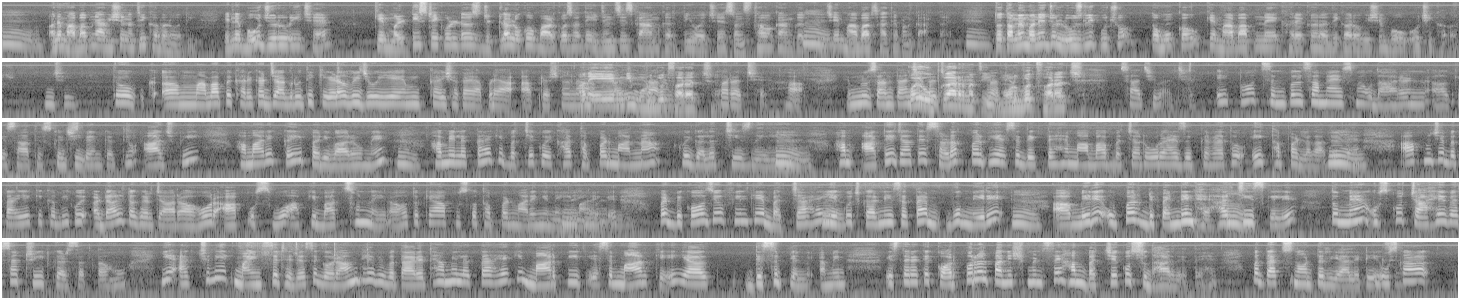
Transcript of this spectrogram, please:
અને મા બાપને આ વિશે નથી ખબર હોતી. એટલે બહુ જરૂરી છે કે મલ્ટી સ્ટેક હોલ્ડર્સ જેટલા લોકો બાળકો સાથે એજન્સીસ કામ કરતી હોય છે સંસ્થાઓ કામ કરતી હોય છે મા બાપ સાથે પણ કામ કરે. તો તમે મને જો લૂઝલી પૂછો તો હું કહું કે મા બાપને ખરેખર અધિકારો વિશે બહુ ઓછી ખબર છે. જી. તો અ, મા બાપે ખરેખર જાગૃતિ કેળવવી જોઈએ એમ કહી શકાય આપણે આ આ પ્રશ્નના અને એ એમની મૂળભૂત કારણે. ફરજ છે ફરજ છે હા એમનું સંતાન કોઈ છે તો ઉપકાર નથી મૂળભૂત ફરજ છે સાચી વાત છે एक बहुत सिंपल सा मैं इसमें उदाहरण अ, के साथ इसको एक्सप्लेन करती हूँ आज भी हमारे कई परिवारों में हम्म। हमें लगता है कि बच्चे को एक हाथ थप्पड़ मारना कोई गलत चीज नहीं है हम्म। हम आते जाते सड़क पर भी ऐसे देखते हैं माँ बाप बच्चा रो रहा है जिद कर रहा है तो एक थप्पड़ लगा देते हैं आप मुझे बताइए कि कभी कोई अडल्ट अगर जा रहा हो और आप उस वो आपकी बात सुन नहीं रहा हो तो क्या आप उसको थप्पड़ मारेंगे नहीं, नहीं मारेंगे? बट बिकॉज़ यू फील कि ये बच्चा है ये कुछ कर नहीं सकता है वो मेरे हम्म। आ, मेरे ऊपर डिपेंडेंट है हर चीज़ के लिए तो मैं उसको चाहे वैसा ट्रीट कर सकता हूँ। ये एक्चुअली एक माइंडसेट है जैसे गौरांग भी अभी बता रहे थे हमें लगता है कि मारपीट जैसे मार के या डिसिप्लिन आई मीन इस तरह के कॉर्पोरल पनिशमेंट से हम बच्चे को सुधार देते हैं। But that's not the reality उसका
